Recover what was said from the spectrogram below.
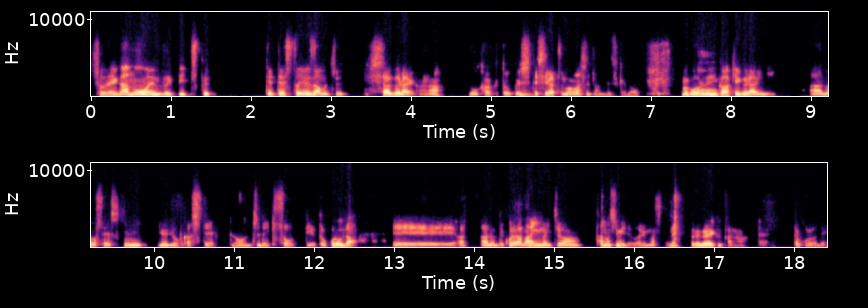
それがもう MVP 作ってテストユーザーも10社ぐらいかな、もう獲得して4月回してたんですけど、まあ、ゴールデンウィーク明けぐらいにあの正式に有料化してローンチできそうっていうところが、えーああるんで、これがまあ今一番楽しみではありますよね。どれぐらいいくかなみたいなところで。へ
